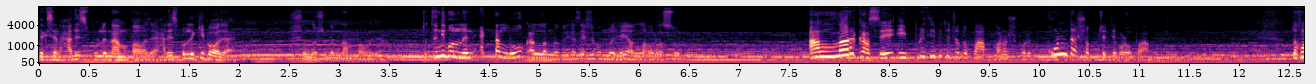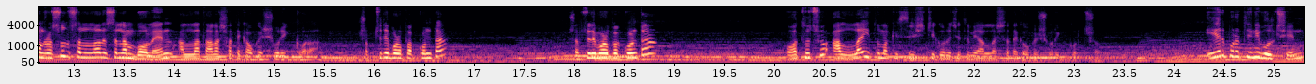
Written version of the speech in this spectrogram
দেখছেন, হাদিস পড়লে নাম পাওয়া যায়, হাদিস পড়লে কি পাওয়া যায়? সুন্দর সুন্দর নাম পাওয়া যায়। তো তিনি বললেন, একটা লোক আল্লাহ নবীর কাছে এসে বলল, হে আল্লাহ রসুল আল্লাহর কাছে এই পৃথিবীতে যত পাপ মানুষ করে, কোনটা সবচেয়ে বড় পাপ? তখন রসুল সাল্লাহ সাল্লাম বলেন, আল্লাহ তাআলার সাথে কাউকে শরিক করা। সবচেয়ে বড় পাপ কোনটা? সবচেয়ে বড় পাপ কোনটা? অথচ আল্লাহই তোমাকে সৃষ্টি করেছে, তুমি আল্লাহর সাথে কাউকে শরিক করছ। এরপরে তিনি বলছেন,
